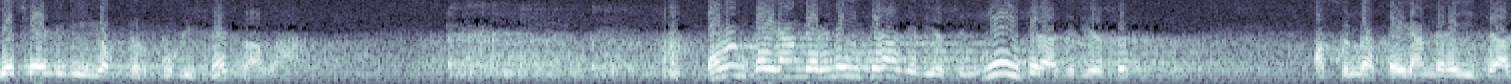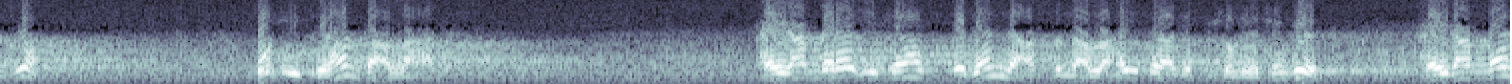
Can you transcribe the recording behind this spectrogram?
geçerliliği yoktur. Bu üzmez mi Allah'a? Onun peygamberine itiraz ediyorsun. Niye itiraz ediyorsun? Aslında peygambere itiraz yok. O itiraz da Allah'adır. Peygambere itiraz eden de aslında Allah'a itiraz etmiş oluyor. Çünkü peygamber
